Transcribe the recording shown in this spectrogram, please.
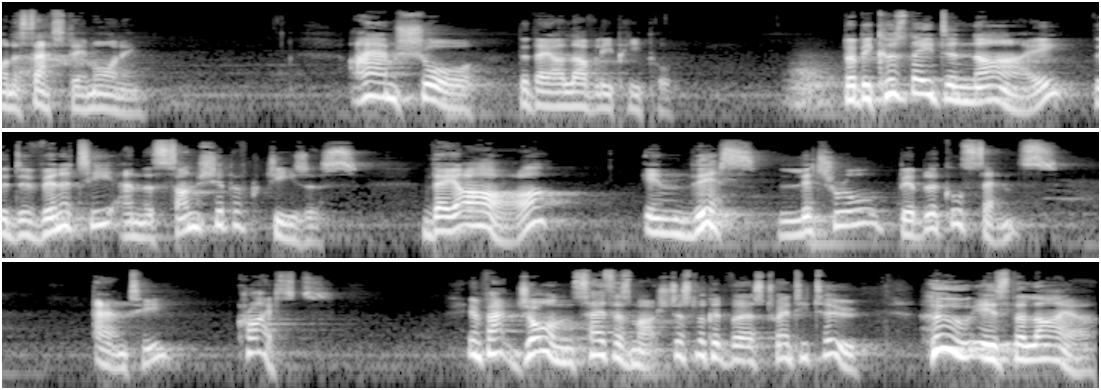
on a Saturday morning. I am sure that they are lovely people. But because they deny the divinity and the sonship of Jesus, they are, in this literal biblical sense, anti Christs. In fact, John says as much. Just look at verse 22. Who is the liar?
